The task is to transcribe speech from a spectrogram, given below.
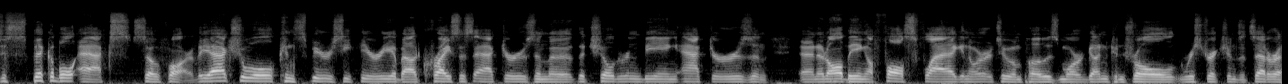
despicable acts so far. The actual conspiracy theory about crisis actors and the the children being actors and and it all being a false flag in order to impose more gun control restrictions, et cetera.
